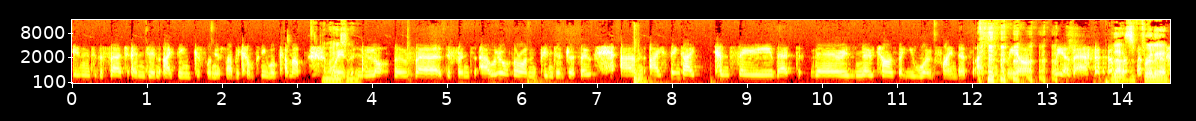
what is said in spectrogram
into the search engine, I think Sonia Sabri Company will come up Amazing. with lots of uh, different. Uh, we're also on Pinterest, so um, I think I can say that there is no chance that you won't find us. I think we are we are there. That's brilliant.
